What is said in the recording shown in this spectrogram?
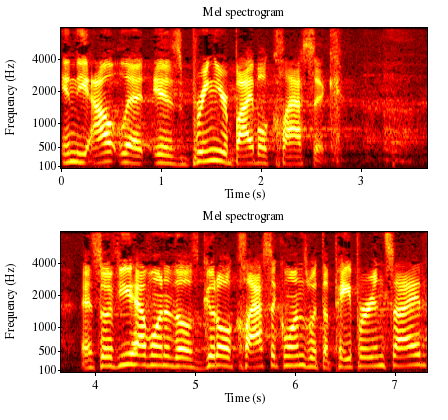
in the outlet is bring your Bible classic. And so, if you have one of those good old classic ones with the paper inside,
